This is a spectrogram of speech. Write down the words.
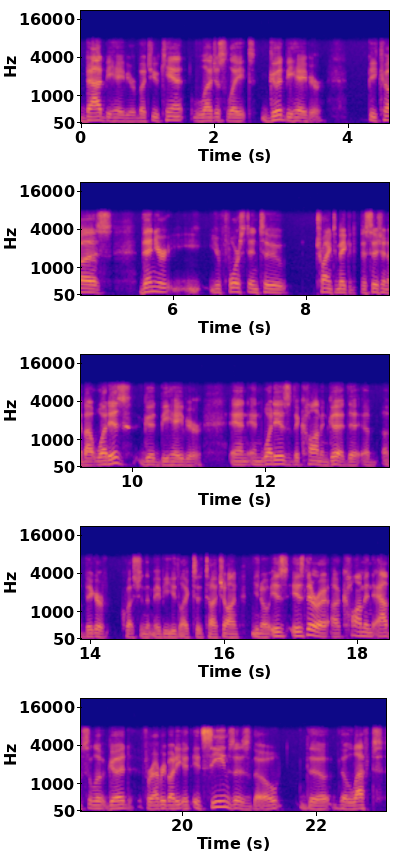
bad behavior, but you can't legislate good behavior because then you're you're forced into trying to make a decision about what is good behavior and and what is the common good. The, a, a bigger question that maybe you'd like to touch on you know is is there a, a common absolute good for everybody? It, it seems as though the the left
